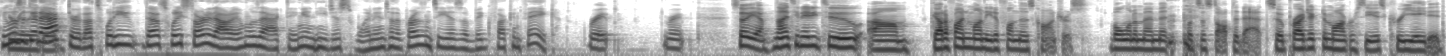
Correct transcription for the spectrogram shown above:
He was really a good did. actor. That's what he that's what he started out in was acting and he just went into the presidency as a big fucking fake. Right, right. So yeah, 1982. Um, got to find money to fund those contras. Boland Amendment puts a stop to that. So Project Democracy is created.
